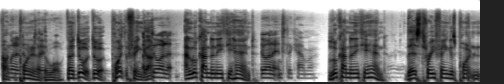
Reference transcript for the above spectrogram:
Fuck, point it it at the wall. No, do it, do it. Point the finger I'm doing it, and look underneath your hand. doing it into the camera. Look underneath your hand. There's three fingers pointing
